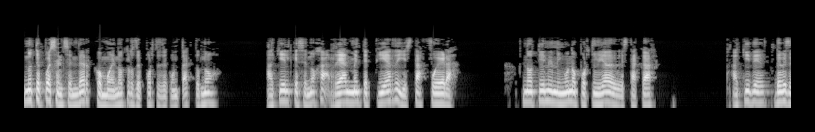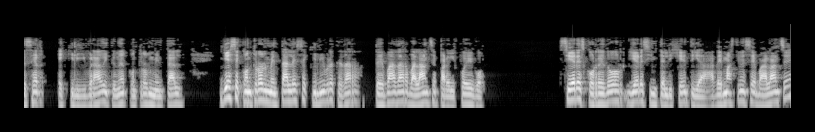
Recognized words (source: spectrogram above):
No te puedes encender como en otros deportes de contacto, no. Aquí el que se enoja realmente pierde y está fuera. No tiene ninguna oportunidad de destacar. Aquí debes de ser equilibrado y tener control mental. Y ese control mental, ese equilibrio te, te va a dar balance para el juego. Si eres corredor y eres inteligente y además tienes ese balance,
